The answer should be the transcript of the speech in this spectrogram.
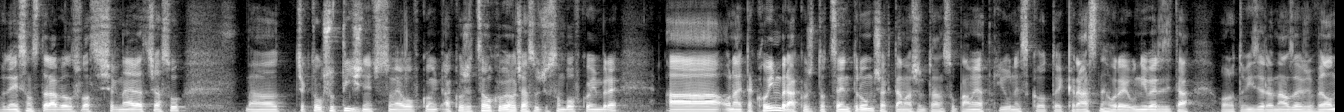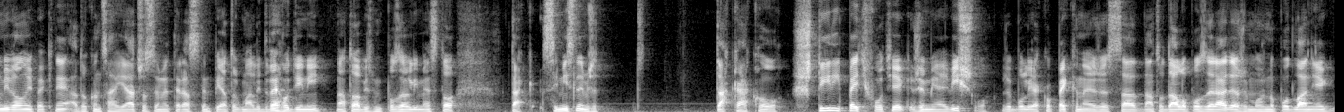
v nej som strávil vlastne však najviac času, e, čak to už sú týždne, čo som ja bol v Coimbre, akože celkového času, čo som bol v Coimbre, a ona je tá Coimbra, akože to centrum, však tam, máš, tam sú pamiatky UNESCO, to je krásne, hore je univerzita, ono to vyzerá naozaj že veľmi, veľmi pekne. A dokonca aj ja, čo sme teraz ten piatok mali dve hodiny na to, aby sme pozreli mesto, tak si myslím, že tak ako 4-5 fotiek, že mi aj vyšlo, že boli ako pekné, že sa na to dalo pozerať a že možno podľa niek-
